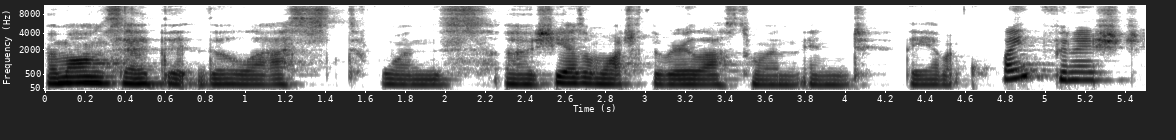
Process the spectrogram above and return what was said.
My mom said that the last ones, uh, she hasn't watched the very last one, and they haven't quite finished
